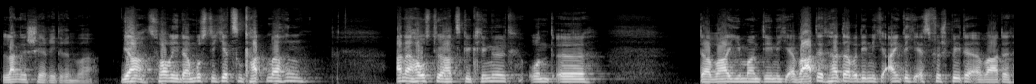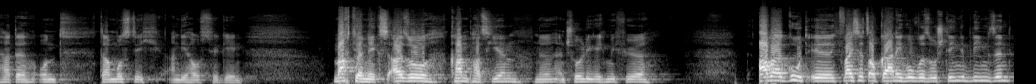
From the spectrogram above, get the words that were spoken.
lange Sherry drin war. Ja, sorry, da musste ich jetzt einen Cut machen. An der Haustür hat's geklingelt und äh, da war jemand, den ich erwartet hatte, aber den ich eigentlich erst für später erwartet hatte. Und da musste ich an die Haustür gehen. Macht ja nichts, also kann passieren, ne? entschuldige ich mich für. Aber gut, äh, ich weiß jetzt auch gar nicht, wo wir so stehen geblieben sind.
